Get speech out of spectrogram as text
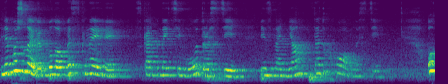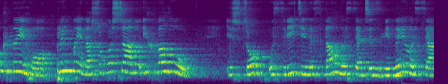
неможливе було без книги, скарбниці мудрості, пізнання та духовності. О, книго, прийми нашу пошану і хвалу, і щоб у світі не сталося чи змінилося,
